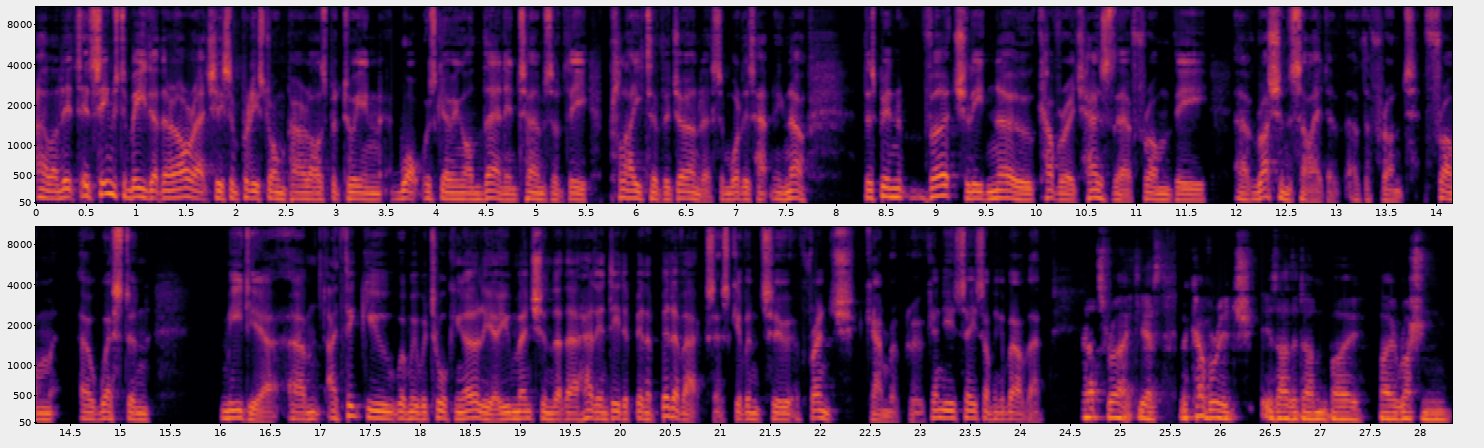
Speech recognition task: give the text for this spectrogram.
Alan, it, it, seems to me that there are actually some pretty strong parallels between what was going on then in terms of the plight of the journalists and what is happening now. There's been virtually no coverage, has there, from the uh, Russian side of, of, the front, from uh, Western media. Um, I think you, when we were talking earlier, you mentioned that there had indeed been a bit of access given to a French camera crew. Can you say something about that? That's right. Yes, the coverage is either done by by Russian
